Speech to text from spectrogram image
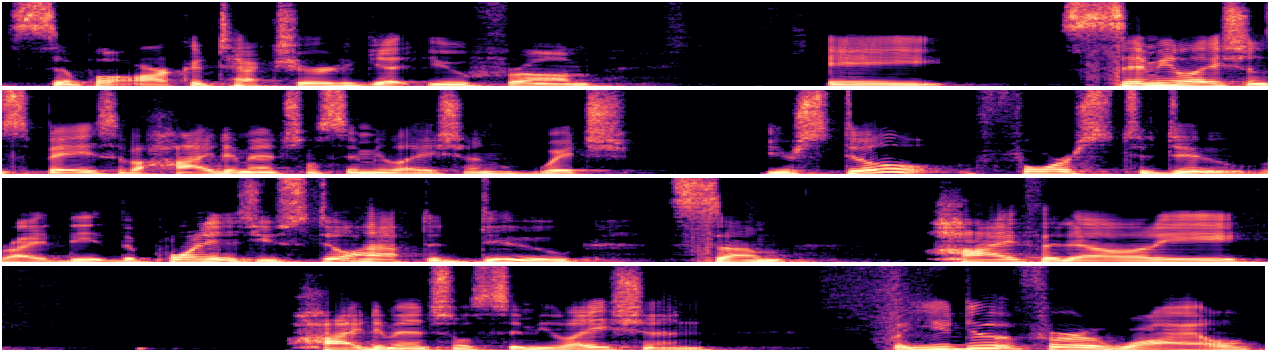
simple architecture to get you from a simulation space of a high dimensional simulation, which you're still forced to do, right? The, the point is you still have to do some high fidelity, high dimensional simulation, but you do it for a while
